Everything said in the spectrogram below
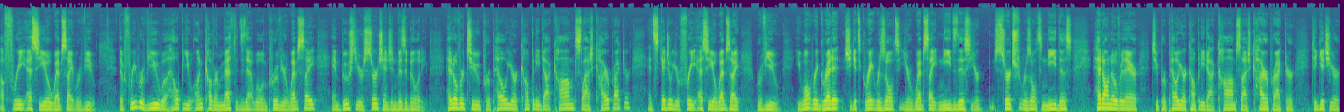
a free SEO website review. The free review will help you uncover methods that will improve your website and boost your search engine visibility. Head over to propelyourcompany.com slash chiropractor and schedule your free SEO website review. You won't regret it. She gets great results. Your website needs this. Your search results need this. Head on over there to propelyourcompany.com slash chiropractor to get your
